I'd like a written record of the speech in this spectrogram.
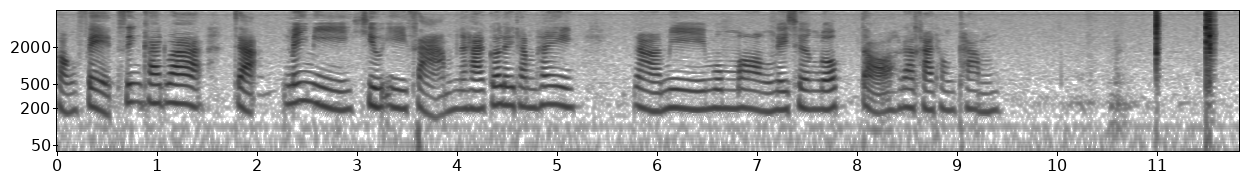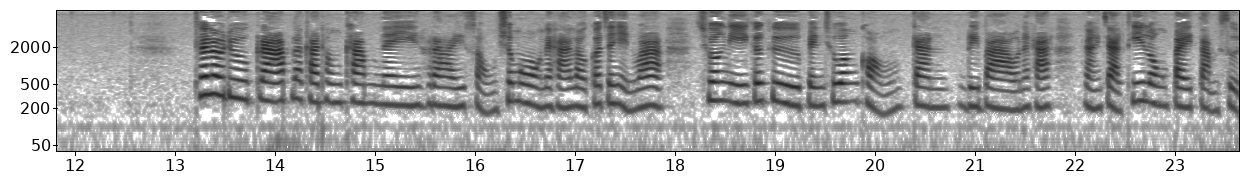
ของเฟดซึ่งคาดว่าจะไม่มี QE 3 นะคะ ก็เลยทำให้มีมุมมองในเชิงลบต่อราคาทองคำ ถ้าเราดูกราฟราคาทองคำในราย 2 ชั่วโมงนะคะ เราก็จะเห็นว่าช่วงนี้ก็คือเป็นช่วงของการรีบาวนะคะ หลังจากที่ลงไปต่ำสุด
